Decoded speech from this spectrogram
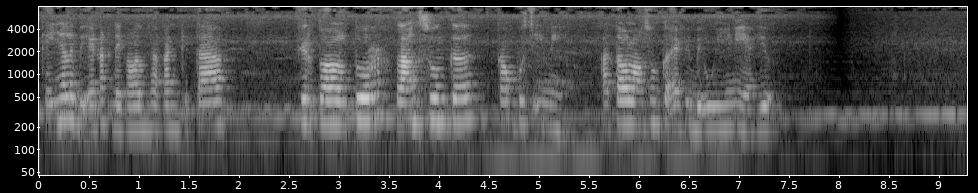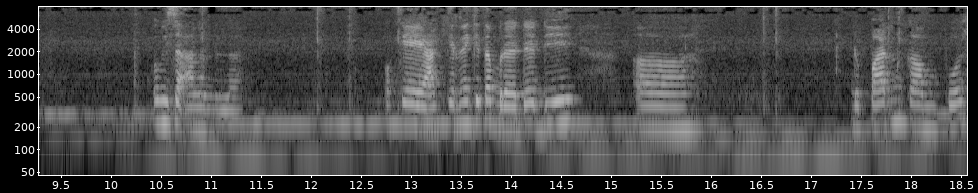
kayaknya lebih enak deh kalau misalkan kita virtual tour langsung ke kampus ini. Atau langsung ke FIB UI ini ya yuk Oh bisa, alhamdulillah. Oke, akhirnya kita berada di uh, depan kampus,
